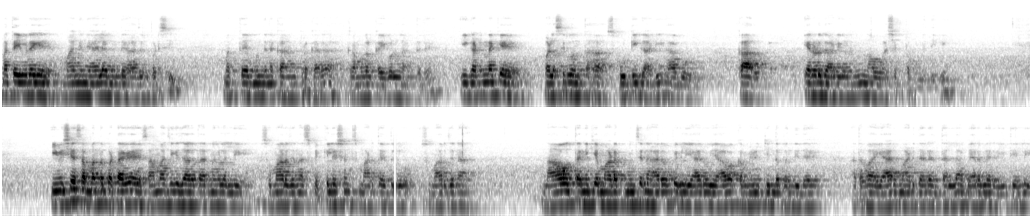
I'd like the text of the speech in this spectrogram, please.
ಮತ್ತು ಇವರಿಗೆ ಮಾನ್ಯ ನ್ಯಾಯಾಲಯ ಮುಂದೆ ಹಾಜರುಪಡಿಸಿ, ಮತ್ತು ಮುಂದಿನ ಕಾನೂನು ಪ್ರಕಾರ ಕ್ರಮಗಳು ಕೈಗೊಳ್ಳಲಾಗ್ತದೆ. ಈ ಘಟನೆಗೆ ಬಳಸಿರುವಂತಹ ಸ್ಕೂಟಿ, ಗಾಡಿ ಹಾಗೂ ಕಾರು ಎರಡು ಗಾಡಿಗಳನ್ನು ನಾವು ವಶಕ್ಕೆ ತಗೊಂಡಿದ್ದೀವಿ. ಈ ವಿಷಯ ಸಂಬಂಧಪಟ್ಟಾಗೆ ಸಾಮಾಜಿಕ ಜಾಲತಾಣಗಳಲ್ಲಿ ಸುಮಾರು ಜನ ಸ್ಪೆಕ್ಯುಲೇಷನ್ಸ್ ಮಾಡ್ತಾ ಇದ್ದರು ಸುಮಾರು ಜನ ನಾವು ತನಿಖೆ ಮಾಡೋಕ್ಕೆ ಮುಂಚೆನೇ ಆರೋಪಿಗಳು ಯಾರು, ಯಾವ ಕಮ್ಯುನಿಟಿಯಿಂದ ಬಂದಿದೆ, ಅಥವಾ ಯಾರು ಮಾಡಿದ್ದಾರೆ ಅಂತೆಲ್ಲ ಬೇರೆ ಬೇರೆ ರೀತಿಯಲ್ಲಿ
